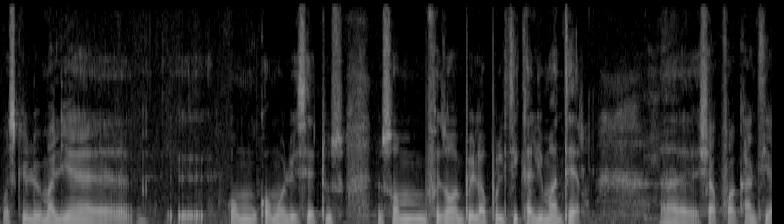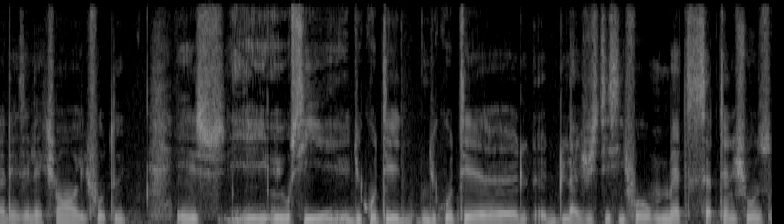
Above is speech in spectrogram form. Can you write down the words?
Parce que le Malien, euh, euh, comme, comme on le sait tous, nous, sommes, nous faisons un peu la politique alimentaire. Euh, chaque fois quand il y a des élections, il faut et, aussi du côté du côté euh, de la justice, il faut mettre certaines choses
